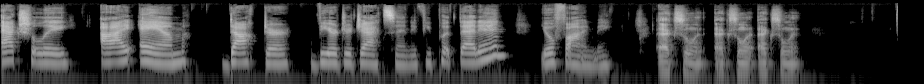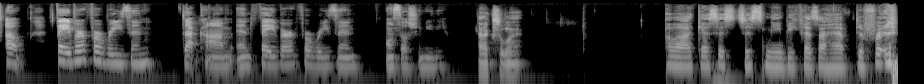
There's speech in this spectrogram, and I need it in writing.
actually, I am Dr. Veirdre Jackson. If you put that in, you'll find me. Excellent, excellent, excellent. Oh, favor for reason.com and favor for reason on social media. Excellent. Oh, I guess it's just me because I have different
